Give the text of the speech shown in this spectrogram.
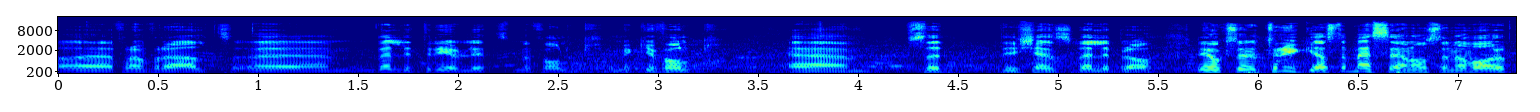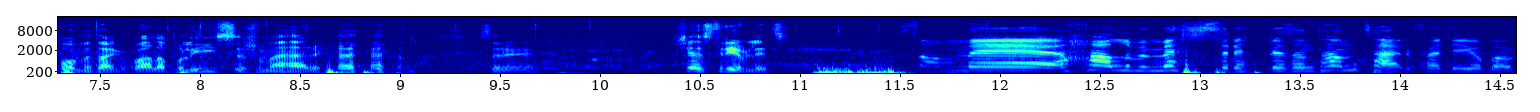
eh, framför allt. Eh, väldigt trevligt med folk, mycket folk. Eh, så det känns väldigt bra. Det är också den tryggaste mässan jag någonsin har varit på med tanke på alla poliser som är här. så det känns trevligt. Som eh, halv mässrepresentant här för att jag jobbar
